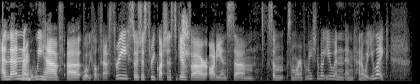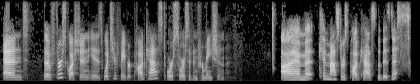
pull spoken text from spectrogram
and then right. we have uh, what we call the fast three. So it's just three questions to give our audience um, some some more information about you and and kind of what you like. And the first question is, what's your favorite podcast or source of information? um, Kim Masters' podcast, The Business,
